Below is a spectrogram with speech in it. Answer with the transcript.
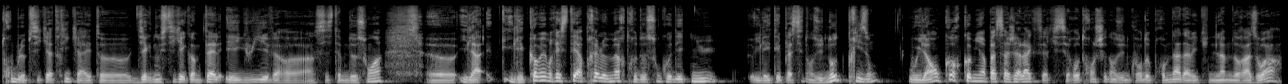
troubles psychiatriques à être diagnostiqués comme tels et aiguillés vers un système de soins. il a, il est quand même resté après le meurtre de son co-détenu. Il a été placé dans une autre prison où il a encore commis un passage à l'acte, c'est-à-dire qu'il s'est retranché dans une cour de promenade avec une lame de rasoir.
